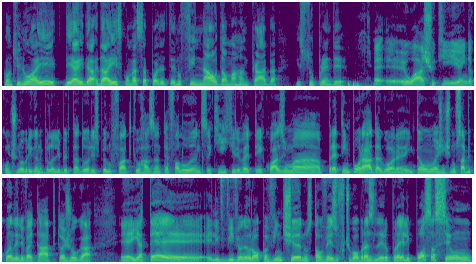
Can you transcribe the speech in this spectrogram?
continua aí, e aí daí começa, pode ter no final, dar uma arrancada e surpreender. É, é, eu acho que ainda continua brigando pela Libertadores pelo fato que o Razan até falou antes aqui, que ele vai ter quase uma pré-temporada agora. Então a gente não sabe quando ele vai estar tá apto a jogar. É, e até ele viveu na Europa 20 anos. Talvez o futebol brasileiro para ele possa ser um.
